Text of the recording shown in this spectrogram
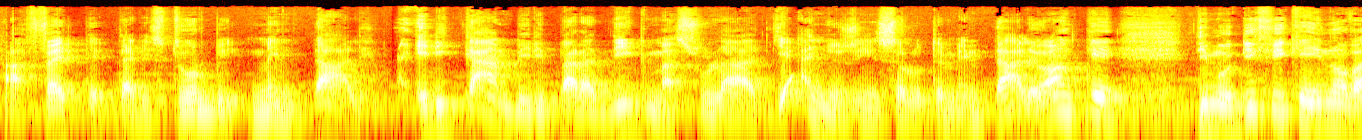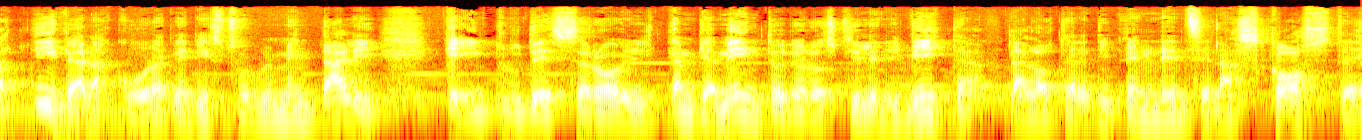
affette da disturbi mentali e di cambi di paradigma sulla diagnosi in salute mentale o anche di modifiche innovative alternative alla cura dei disturbi mentali che includessero il cambiamento dello stile di vita, la lotta alle dipendenze nascoste,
